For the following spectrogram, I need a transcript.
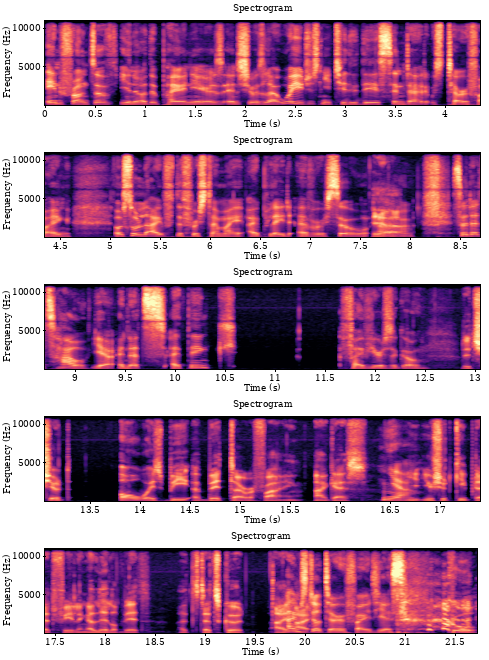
in front of you know the pioneers and she was like well you just need to do this and that it was terrifying also live the first time i, I played ever so Yeah. uh, so that's how yeah and that's i think five years ago It should always be a bit terrifying, I guess. Yeah. You, you should keep that feeling a little bit. That's that's good. I, i'm I- still terrified yes cool.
